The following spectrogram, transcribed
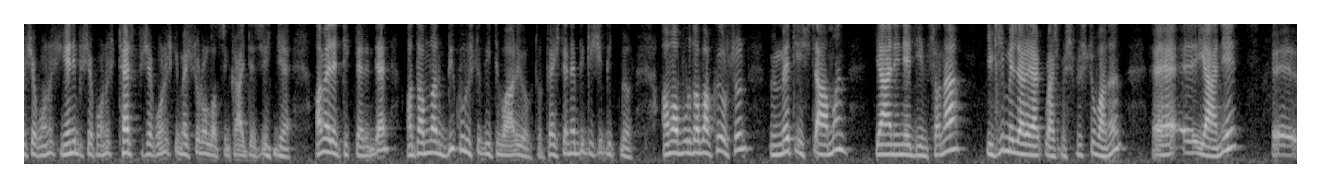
bir şey konuş, yeni bir şey konuş, ters bir şey konuş ki meşhur olasın kaydesince. Amel ettiklerinden adamların bir kuruşluk itibarı yoktur. Peşlerine bir kişi gitmiyor. Ama burada bakıyorsun ümmet İslam'ın yani ne diyeyim sana 2 milyara yaklaşmış Müslümanın e, e, yani e,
